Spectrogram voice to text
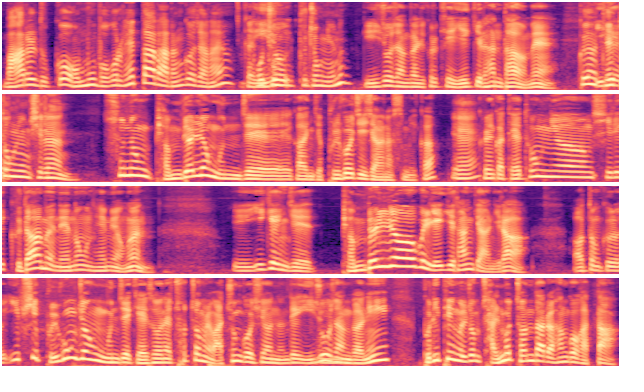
말을 듣고 업무 보고를 했다라는 거잖아요. 그러니까 부총, 이조- 부총리는 이주호 장관이 그렇게 얘기를 한 다음에 그냥 대통령실은 수능 변별력 문제가 이제 불거지지 않았습니까? 예 그러니까 대통령실이 그 다음에 내놓은 해명은 이, 이게 이제 변별력을 얘기를 한 게 아니라 어떤 그 입시 불공정 문제 개선에 초점을 맞춘 것이었는데 이주호 음. 장관이 브리핑을 좀 잘못 전달을 한 것 같다.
